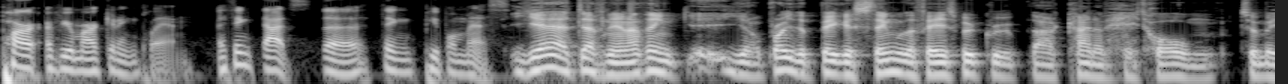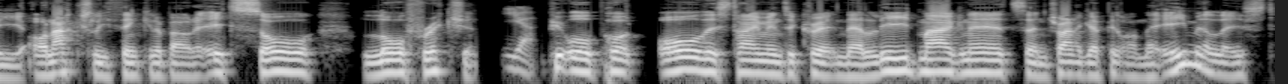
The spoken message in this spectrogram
part of your marketing plan. I think that's the thing people miss. Yeah, definitely. And I think, you know, probably the biggest thing with a Facebook group that kind of hit home to me on actually thinking about it, it's so low friction. Yeah. People put all this time into creating their lead magnets and trying to get people on their email list,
